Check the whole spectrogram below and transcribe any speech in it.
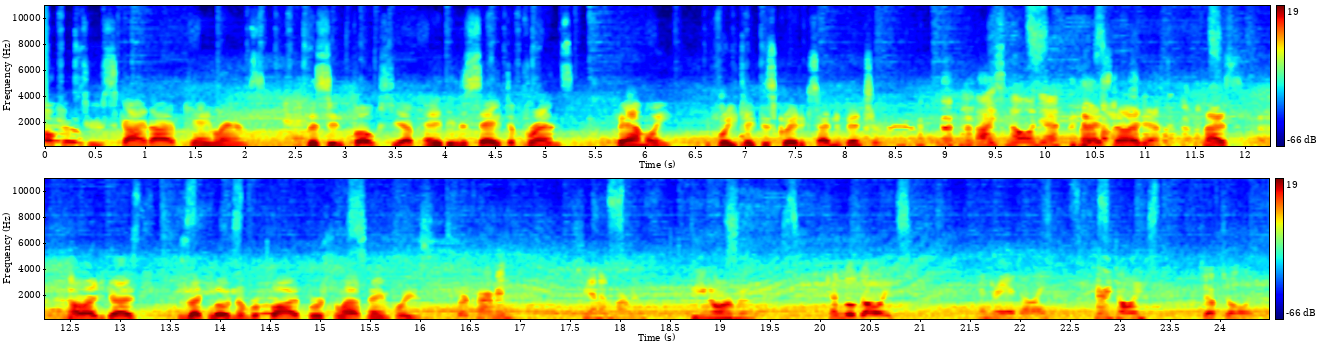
welcome to Skydive Canyonlands. Listen, folks, do you have anything to say to friends, family, before you take this great, exciting adventure? Nice knowing you. Nice knowing you. Nice. All right, you guys. This is like load number five. First and last name, please. Brooke Harmon. Shannon Harmon. Dean Harmon. Kendall Jolly. Andrea Jolly. Carrie Jolly. Jeff Jolly.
